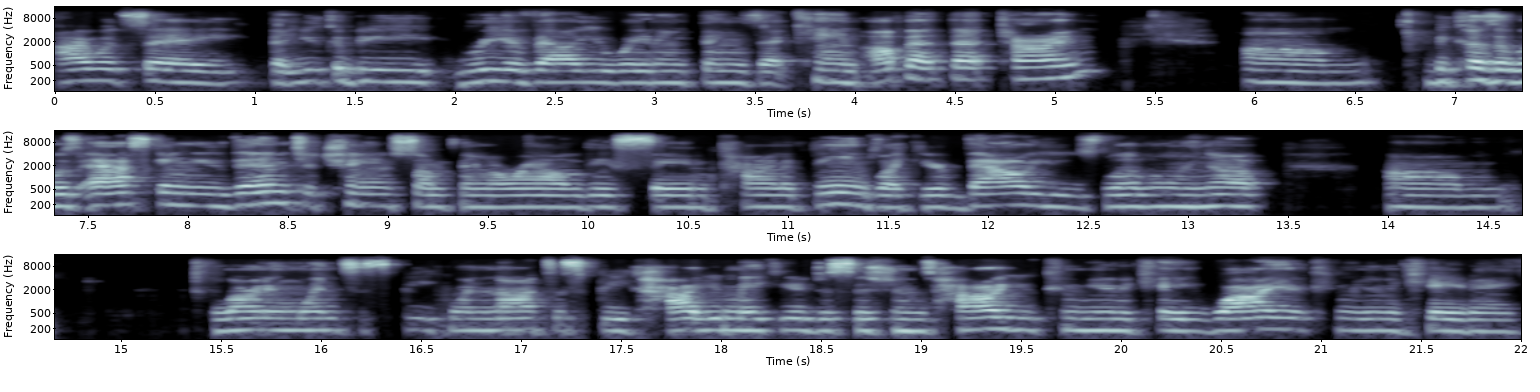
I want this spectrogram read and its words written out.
I would say that you could be reevaluating things that came up at that time um, because it was asking you then to change something around these same kind of themes, like your values, leveling up, um, learning when to speak, when not to speak, how you make your decisions, how you communicate, why you're communicating,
